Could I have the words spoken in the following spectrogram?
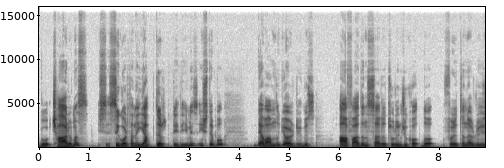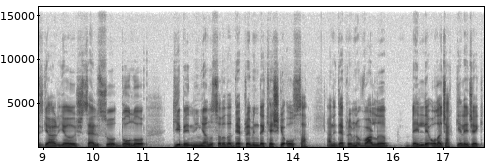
bu çağrımız işte sigortanı yaptır dediğimiz işte bu devamlı gördüğümüz afadın sarı, turuncu kodlu fırtına, rüzgar, yağış, sel, su, dolu gibinin yanı sıra da depremin de keşke olsa. Hani depremin varlığı belli olacak, gelecek.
